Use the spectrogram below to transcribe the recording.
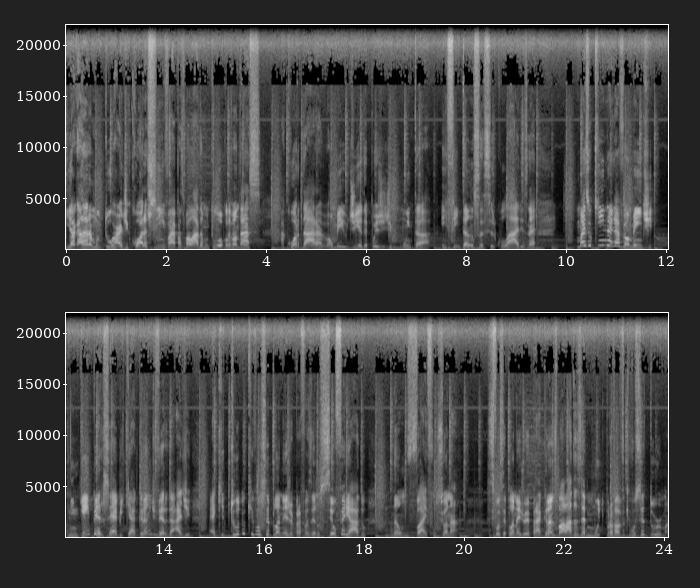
E a galera muito hardcore assim vai pras baladas muito louco levantar as acordar ao meio-dia depois de, de muita, enfim, danças circulares, né? Mas o que inegavelmente ninguém percebe que a grande verdade é que tudo que você planeja para fazer no seu feriado não vai funcionar. Se você planejou ir para grandes baladas, é muito provável que você durma.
